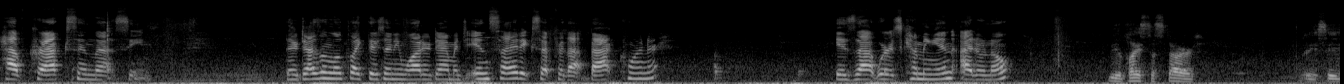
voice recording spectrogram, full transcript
have cracks in that seam. There doesn't look like there's any water damage inside except for that back corner. Is that where it's coming in? I don't know. Be a place to start. What do you see?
